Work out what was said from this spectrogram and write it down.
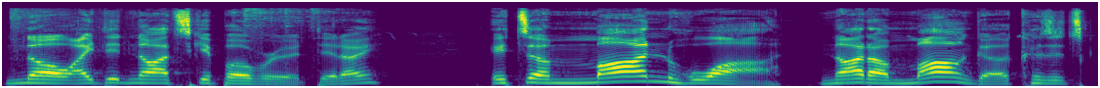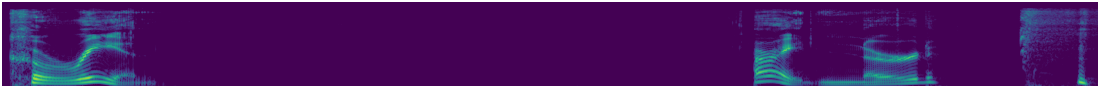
No, I did not skip over it, did I? It's a manhwa. Not a manga because it's Korean. All right, nerd.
